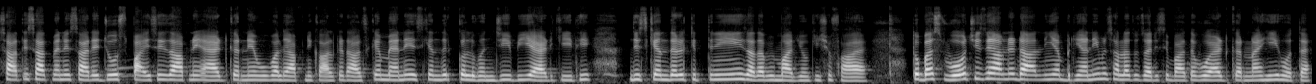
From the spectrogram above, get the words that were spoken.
साथ ही साथ मैंने सारे जो स्पाइसेस आपने ऐड करने हैं, वो वाले आप निकाल के डाल सके। मैंने इसके अंदर कलवंजी भी ऐड की थी, जिसके अंदर कितनी ज़्यादा बीमारियों की शफा है। तो बस वो चीज़ें आपने डालनी है। बिरयानी मसाला तो ज़री सी बात है वो ऐड करना ही होता है।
